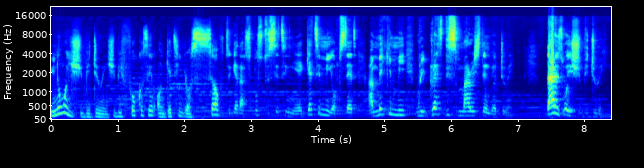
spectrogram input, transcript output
You know what you should be doing? You should be focusing on getting yourself together, as opposed to sitting here, getting me upset, and making me regret this marriage thing we're doing. That is what you should be doing.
